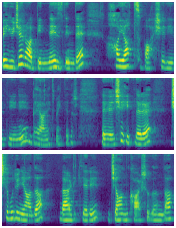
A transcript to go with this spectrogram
ve Yüce Rabbin nezdinde hayat bahşedildiğini beyan etmektedir. E, şehitlere işte bu dünyada verdikleri can karşılığında,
